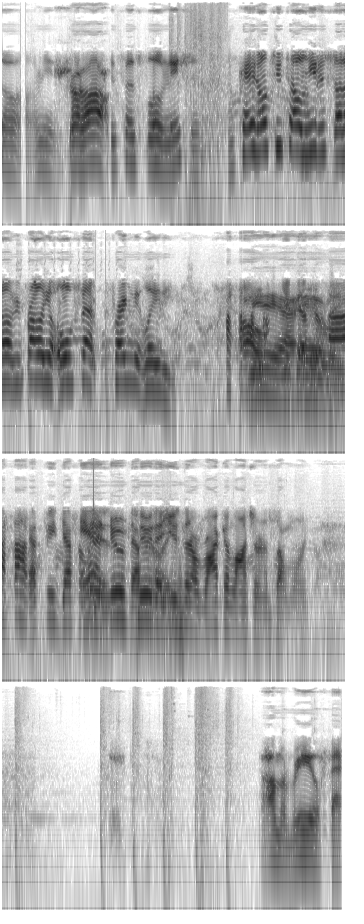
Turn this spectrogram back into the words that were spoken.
so I mean, Shut up. it says Flow Nation. Okay, don't you tell me to shut up. You're probably an old fat pregnant lady. Oh, Yeah, definitely. yeah. FB definitely And a is, noob too that using a rocket launcher on someone. I'm a real fat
